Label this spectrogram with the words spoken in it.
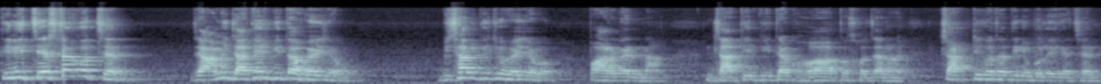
তিনি চেষ্টা করছেন যে আমি জাতির পিতা হয়ে যাব। বিশাল কিছু হয়ে যাব। পারবেন না। জাতির পিতা হওয়া অত সোজা নয়। চারটি কথা তিনি বলে গেছেন।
